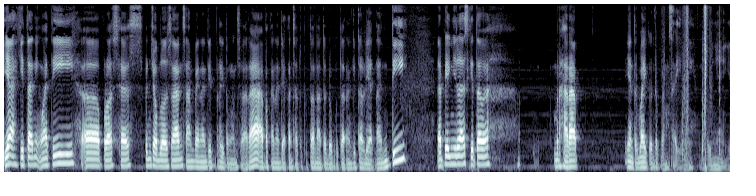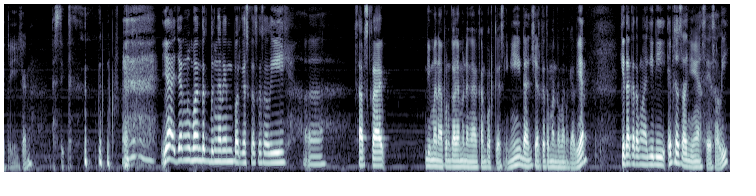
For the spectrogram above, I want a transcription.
ya kita nikmati uh, proses pencoblosan sampai nanti perhitungan suara. Apakah nanti akan satu putaran atau dua putaran kita lihat nanti. Tapi yang jelas kita berharap yang terbaik untuk bangsa ini tentunya gitu ya kan. Asik. ya jangan lupa untuk dengerin podcast Kos Kosoli uh, subscribe di mana pun kalian mendengarkan podcast ini dan share ke teman-teman kalian. Kita ketemu lagi di episode selanjutnya. Saya Soli,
